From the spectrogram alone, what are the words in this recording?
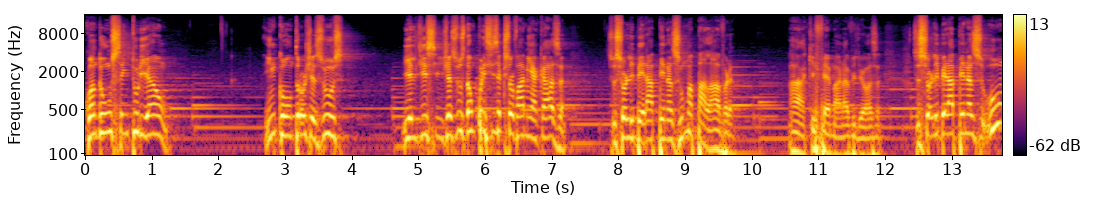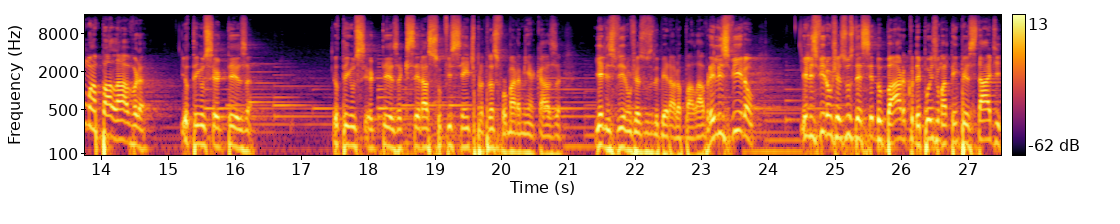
quando um centurião encontrou Jesus e ele disse: Jesus, não precisa que o senhor vá à minha casa, se o senhor liberar apenas uma palavra. Ah, que fé maravilhosa! Se o senhor liberar apenas uma palavra, eu tenho certeza eu tenho certeza que será suficiente para transformar a minha casa. E eles viram Jesus liberar a palavra. Eles viram, eles viram Jesus descer do barco depois de uma tempestade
